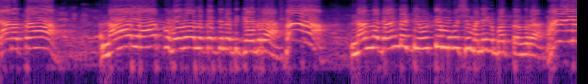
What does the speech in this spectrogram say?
ಯಾನತ್ತ? ನಾ ಯಾಕೆ ಹೋಗ ಅಲಕತ್ತೀನಿ ಅಂತ ಕೇಳಿದ್ರ? ಹಾ. ನನ್ನ ಗಂಡ ಡ್ಯೂಟಿ ಮುಗಿಸಿ ಮನೆಗೆ ಬತ್ತಂದ್ರ ಮನೆಗೆ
